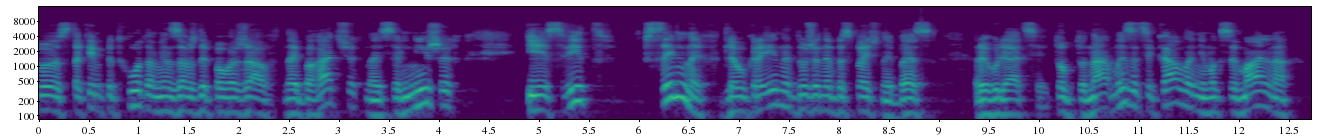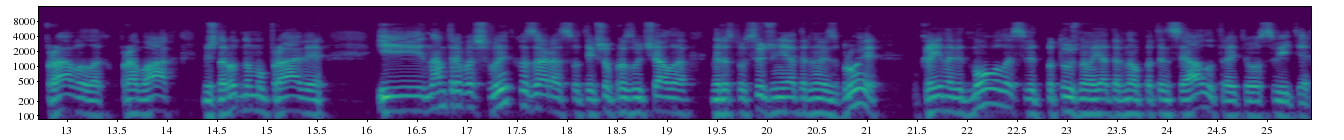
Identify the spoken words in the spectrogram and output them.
е, з таким підходом він завжди поважав найбагатших, найсильніших, і світ сильних для України дуже небезпечний без регуляції. Тобто, на ми зацікавлені максимально в правилах, правах, міжнародному праві. І нам треба швидко зараз, от якщо прозвучало нерозповсюдження ядерної зброї, Україна відмовилась від потужного ядерного потенціалу третього світі.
